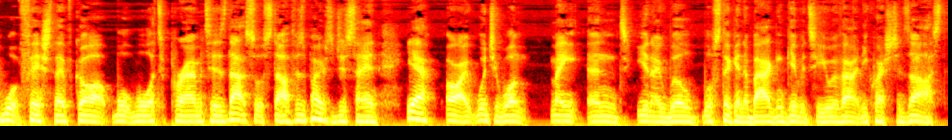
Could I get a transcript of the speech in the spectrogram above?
what fish they've got, what water parameters, that sort of stuff, as opposed to just saying, yeah, all right, what do you want, mate? And, you know, we'll, we'll stick in a bag and give it to you without any questions asked.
